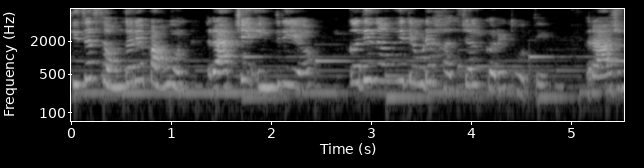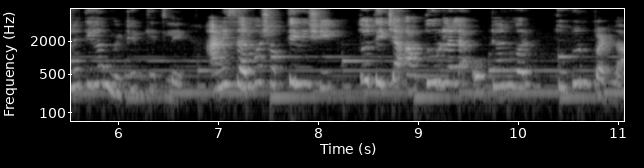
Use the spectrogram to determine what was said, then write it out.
तिचे सौंदर्य पाहून राजचे इंद्रिय कधी नव्हे तेवढे हलचल करीत होते. राजने तिला मिठीत घेतले आणि सर्व शक्तीनिशी तो तिच्या आतुरलेल्या ओठांवर तुटून पडला.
